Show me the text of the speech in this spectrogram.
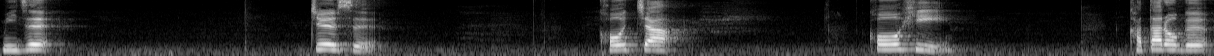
水ジュース紅茶コーヒーカタログ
